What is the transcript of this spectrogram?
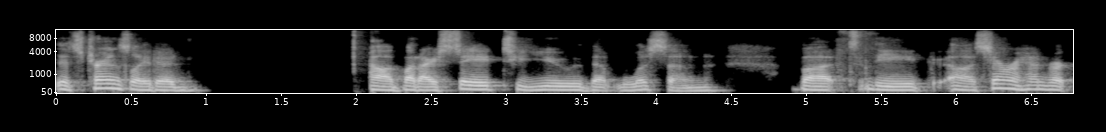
it's translated uh, but I say to you that listen but the uh, Sarah Henrich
